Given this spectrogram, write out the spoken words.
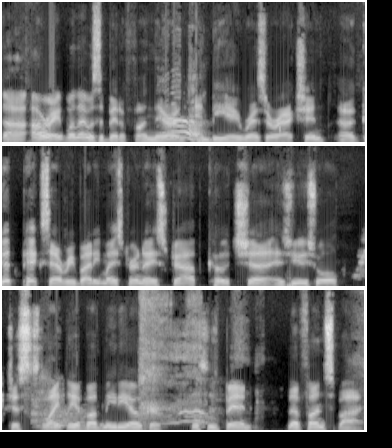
uh, all right. Well, that was a bit of fun there. Yeah. An NBA resurrection. Uh, good picks, everybody. Maestro, nice job. Coach, uh, as usual, just slightly above mediocre. This has been the fun spot.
